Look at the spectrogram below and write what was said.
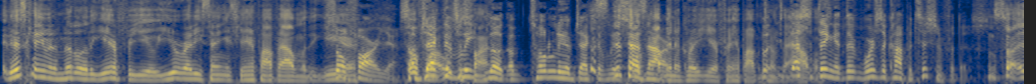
this came in the middle of the year for you. You're already saying it's your hip hop album of the year. So far, yeah. So far, objectively, fine. look, uh, totally objectively. this, this so has not far. been a great year for hip hop in terms of albums. that's albums. the thing. Where's the competition for this? So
